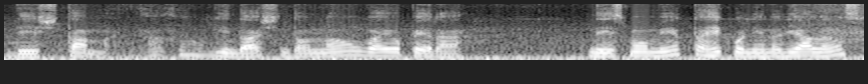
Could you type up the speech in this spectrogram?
deste tamanho. O guindaste então não vai operar nesse momento, está recolhendo ali a lança.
